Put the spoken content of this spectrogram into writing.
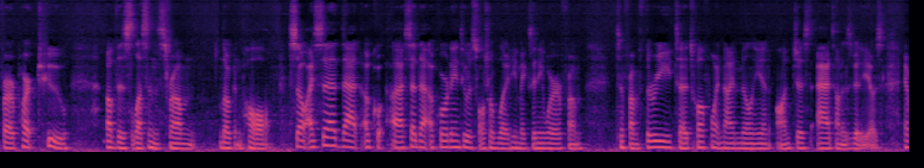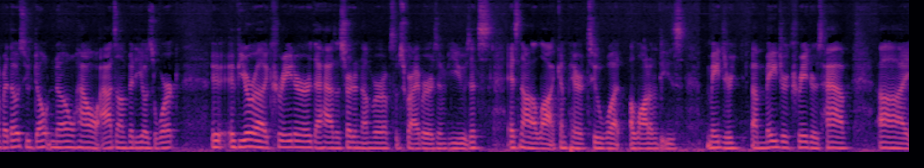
for part two of this lessons from Logan Paul. So I said that I said that according to his social blade, he makes anywhere from to from 3 to 12.9 million on just ads on his videos. And for those who don't know how ads on videos work, if you're a creator that has a certain number of subscribers and views, it's it's not a lot compared to what a lot of these major uh, major creators have. Uh,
